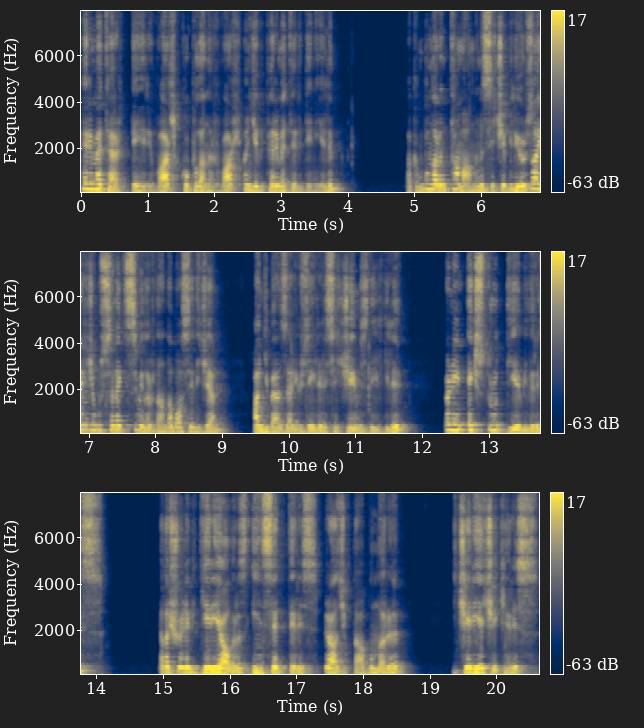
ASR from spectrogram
Perimeter değeri var. Coplanar var. Önce bir perimeteri deneyelim. Bakın bunların tamamını seçebiliyoruz. Ayrıca bu Select Similar'dan da bahsedeceğim. Hangi benzer yüzeyleri seçeceğimizle ilgili. Örneğin Extrude diyebiliriz. Ya da şöyle bir geriye alırız. Inset deriz. Birazcık daha bunları içeriye çekeriz.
